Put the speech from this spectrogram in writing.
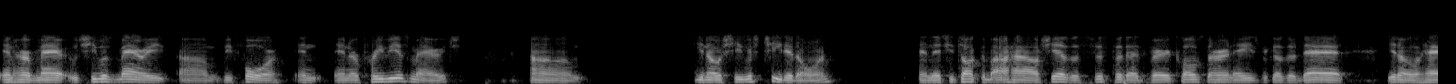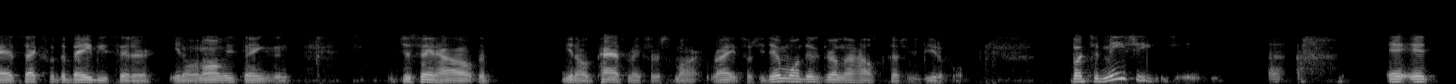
in her mar- she was married um before in in her previous marriage um you know she was cheated on and then she talked about how she has a sister that's very close to her in age because her dad you know had sex with the babysitter you know and all these things. And just saying how the you know past makes her smart right? So she didn't want this girl in her house because she's beautiful. But to me she, she uh, it, it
